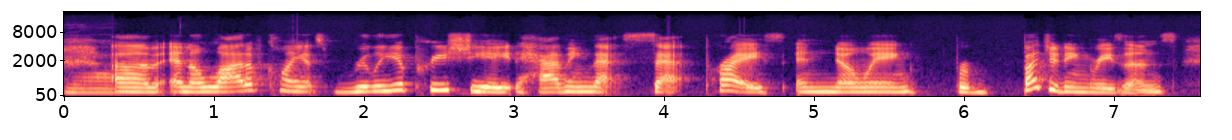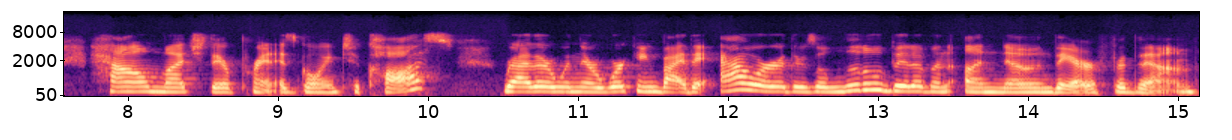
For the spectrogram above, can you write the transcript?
Yeah. Um, and a lot of clients really appreciate having that set price and knowing for budgeting reasons how much their print is going to cost. Rather, when they're working by the hour, there's a little bit of an unknown there for them.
